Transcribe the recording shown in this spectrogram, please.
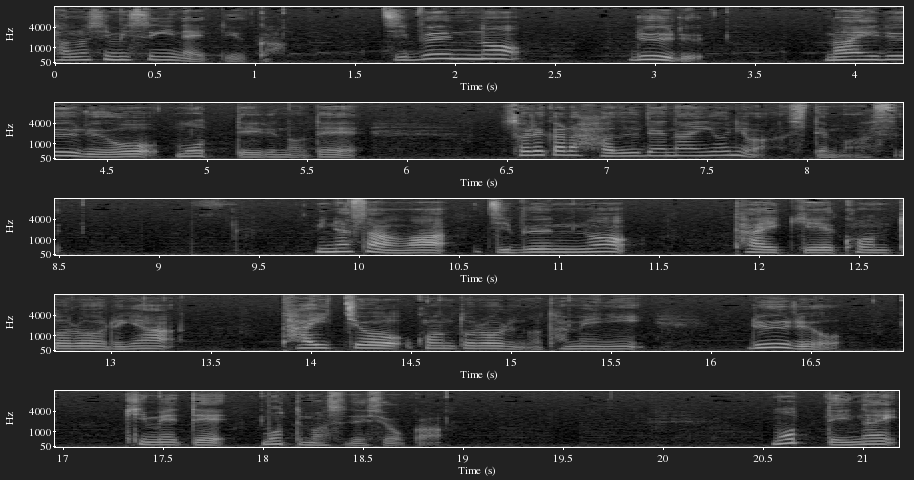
楽しみすぎないというか自分のルールマイルールを持っているのでそれから外れないようにはしてます。皆さんは自分の体型コントロールや体調コントロールのためにルールを決めて持ってますでしょうか？持っていない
